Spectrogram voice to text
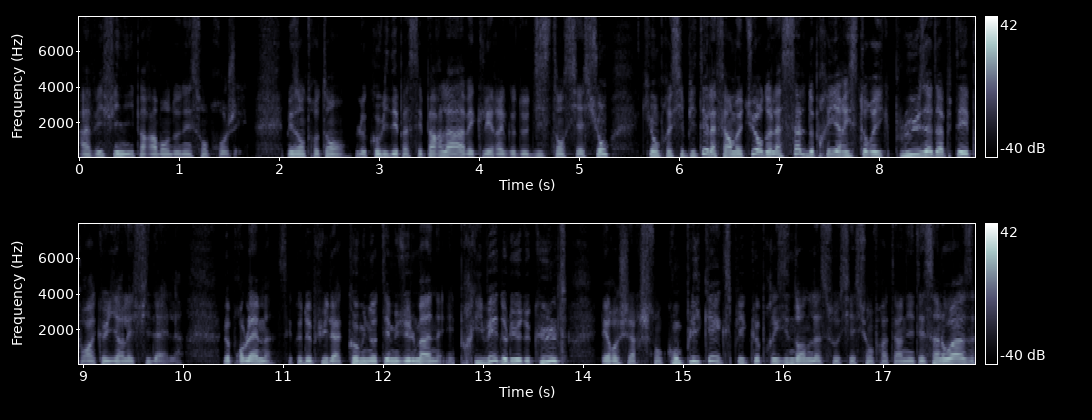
avait fini par abandonner son projet. Mais entre-temps, le Covid est passé par là avec les règles de distanciation qui ont précipité la fermeture de la salle de prière historique plus adaptée pour accueillir les fidèles. Le problème, c'est que depuis la communauté musulmane est privée de de culte. Les recherches sont compliquées, explique le président de l'association Fraternité Saint-Loise.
